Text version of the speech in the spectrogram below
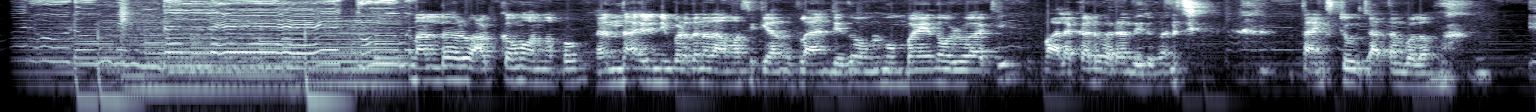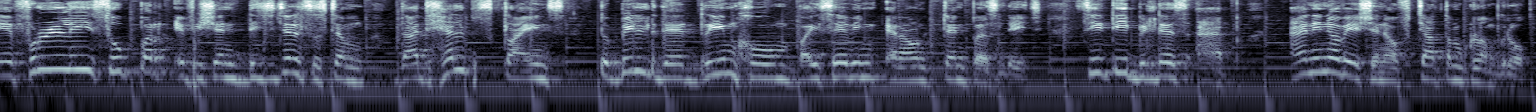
നല്ലൊരു ഔട്ട്കം വന്നപ്പോൾ എന്തായാലും ഇനി ഇവിടെ തന്നെ താമസിക്കാന്ന് പ്ലാൻ ചെയ്തു. നമ്മൾ മുംബൈയിൽ നിന്ന് ഒഴിവാക്കി പാലക്കാട് വരാൻ തീരുമാനിച്ചു. Thanks to Chathankulam. A fully super efficient digital system that helps clients to build their dream home by saving around 10%. CT Builders app, an innovation of Chatham Kulam Group.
